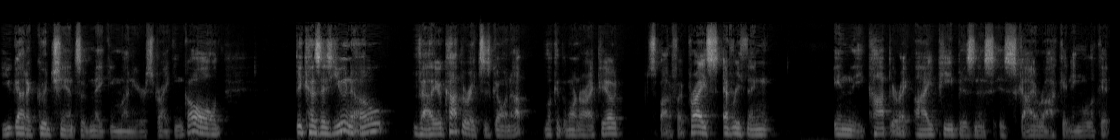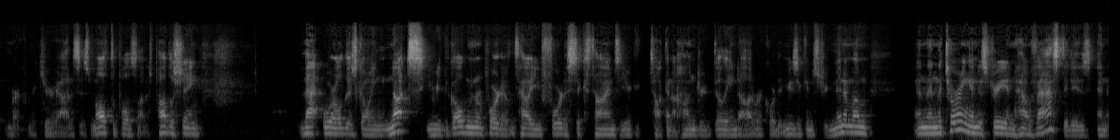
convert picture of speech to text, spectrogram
you got a good chance of making money or striking gold, because as you know, value of copyrights is going up. Look at the Warner IPO, Spotify price, everything in the copyright IP business is skyrocketing. Look at Merck Mercuriadis's multiples on his publishing. That world is going nuts. You read the Goldman report, it'll tell you four to six times. You're talking a $100 billion recorded music industry minimum. And then the touring industry and how vast it is, and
